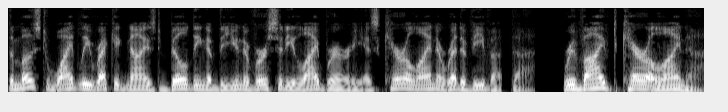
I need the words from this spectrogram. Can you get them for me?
The most widely recognized building of the university library is Carolina Rediviva, the revived Carolina,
